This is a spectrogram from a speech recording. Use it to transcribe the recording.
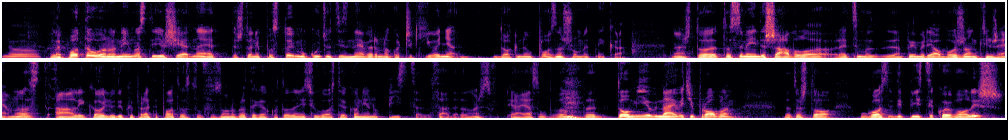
ono. Lepoта u anonimnosti još jedna je što ne postoji mogućnost izneverenog očekivanja dok ne upoznaš umetnika. Znaš, to, to se meni dešavalo, recimo, na primjer, ja obožavam književnost, ali kao ljudi koji prate podcast u fazonu, brate, kako to da nisi ugostio kao nijednog pisca do sada, razumeš? Ja, ja sam u fazonu, to mi je najveći problem. Zato što ugostiti pisce koje voliš,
